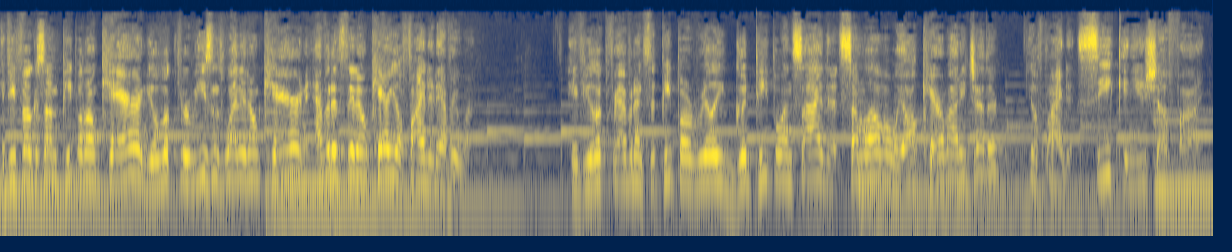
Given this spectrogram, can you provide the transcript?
If you focus on people don't care and you'll look for reasons why they don't care and evidence they don't care, you'll find it everywhere. If you look for evidence that people are really good people inside, that at some level we all care about each other, you'll find it. Seek and you shall find.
